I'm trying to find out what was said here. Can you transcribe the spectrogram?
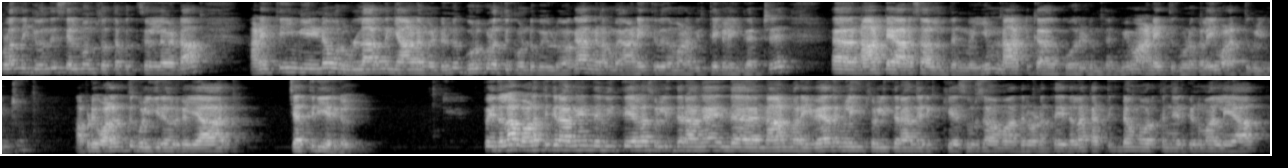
குழந்தைக்கு வந்து செல்வம் சொத்தை பற்றி சொல்ல வேண்டாம். அனைத்தையும் மீறின ஒரு உள்ளார்ந்த ஞானம் என்று குருகுலத்துக்கு கொண்டு போய் விடுவாங்க. அங்கே நம்ம அனைத்து விதமான வித்தைகளையும் கற்று நாட்டை அரசாளும் தன்மையும் நாட்டுக்காக போரிடும் தன்மையும் அனைத்து குணங்களையும் வளர்த்து கொள்கின்றோம். அப்படி வளர்த்து கொள்கிறவர்கள் யார்? சத்திரியர்கள். இப்போ இதெல்லாம் வளர்த்துக்கிறாங்க இந்த வித்தையெல்லாம் சொல்லித் தராங்க இந்த நான்மறை வேதங்களையும் சொல்லித் தராங்க இருக்கிய சுரசாமா திருவணத்தை இதெல்லாம் கற்றுக்கிட்டவங்க ஒருத்தங்க இருக்கணுமா இல்லையா?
